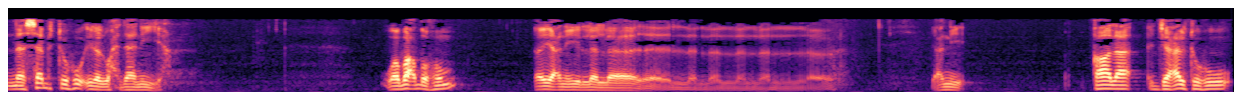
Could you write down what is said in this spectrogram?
نسبته إلى الوحدانية. وبعضهم يعني يعني قال جعلته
